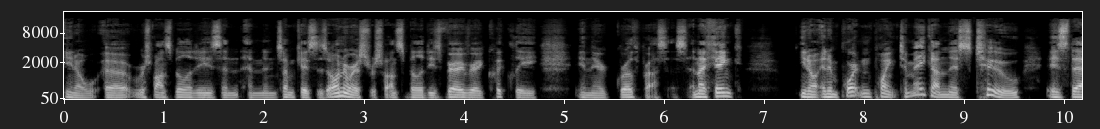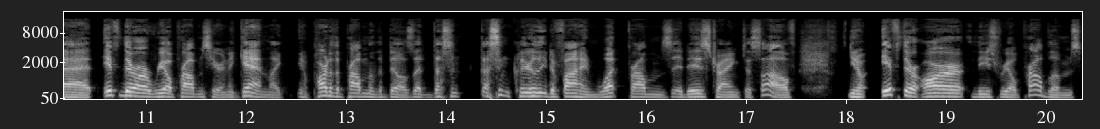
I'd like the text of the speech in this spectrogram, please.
you know uh, responsibilities and and in some cases onerous responsibilities very very quickly in their growth process. And i think you know an important point to make on this too is that if there are real problems here and again like you know part of the problem of the bill is that doesn't doesn't clearly define what problems it is trying to solve. You know if there are these real problems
